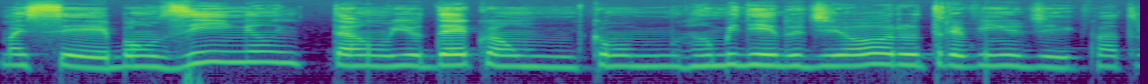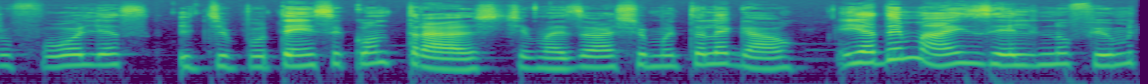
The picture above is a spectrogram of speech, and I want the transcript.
mas ser bonzinho, então, e o Deco é um, como um menino de ouro, trevinho de quatro folhas, e tipo, tem esse contraste, mas eu acho muito legal. E ademais, ele no filme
